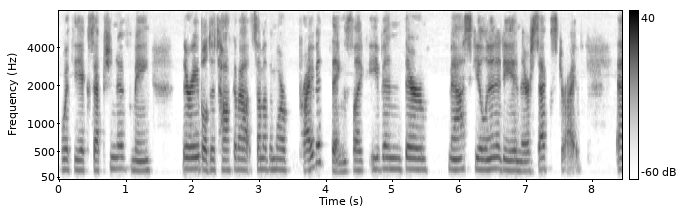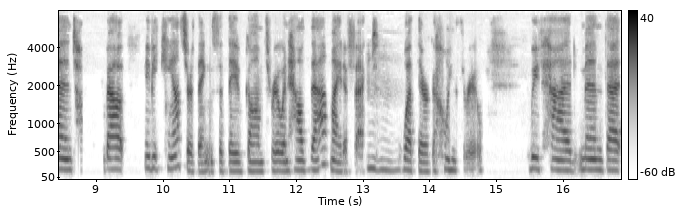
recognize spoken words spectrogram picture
with the exception of me, they're able to talk about some of the more private things, like even their masculinity and their sex drive, and talk about maybe cancer things that they've gone through and how that might affect Mhm. what they're going through. We've had men that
